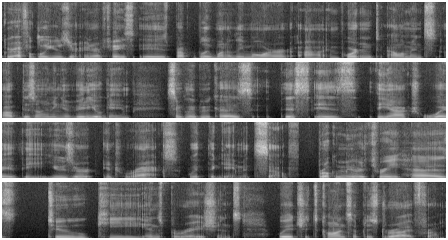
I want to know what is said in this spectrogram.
graphical user interface is probably one of the more uh, important elements of designing a video game simply because this is the actual way the user interacts with the game itself. Broken Mirror 3 has two key inspirations which its concept is derived from.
